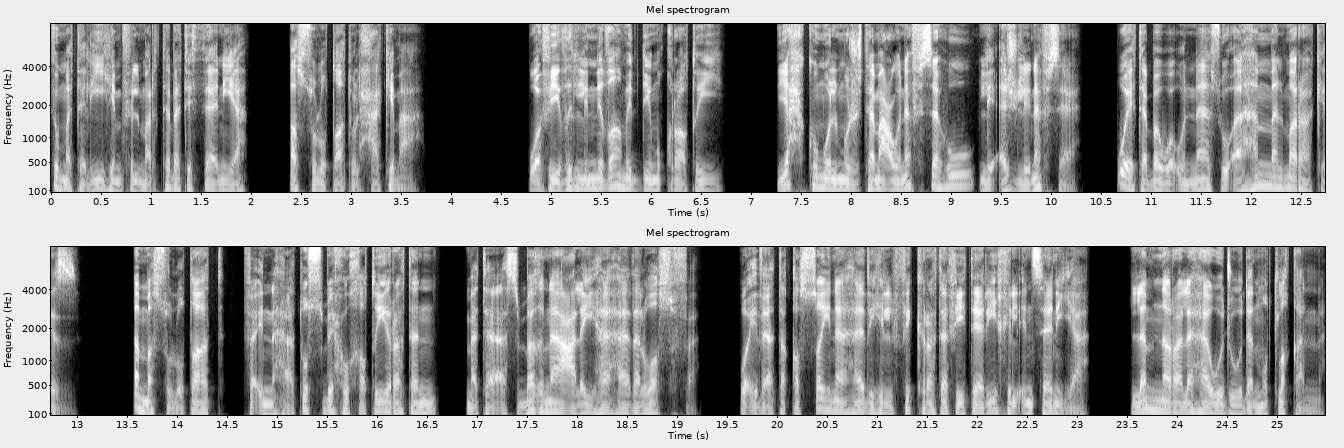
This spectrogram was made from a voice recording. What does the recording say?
ثم تليهم في المرتبة الثانية السلطات الحاكمة. وفي ظل النظام الديمقراطي يحكم المجتمع نفسه لأجل نفسه. ويتبوأ الناس أهم المراكز. أما السلطات فإنها تصبح خطيرة متى أسبغنا عليها هذا الوصف. وإذا تقصينا هذه الفكرة في تاريخ الإنسانية لم نر لها وجودا مطلقا.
